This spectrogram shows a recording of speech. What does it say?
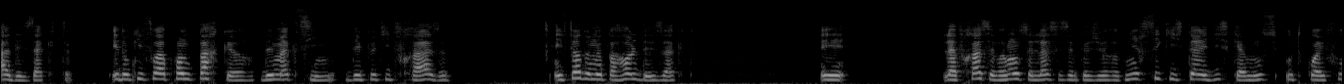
à des actes. Et donc il faut apprendre par cœur des maximes, des petites phrases, et faire de nos paroles des actes. Et la phrase, c'est vraiment celle-là, c'est celle que je vais retenir. Sikista et discamus ut quaifu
